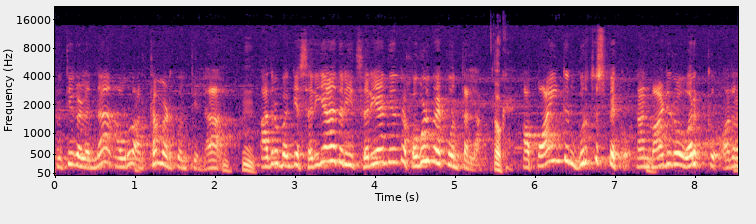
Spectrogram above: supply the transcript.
ಕೃತಿಗಳನ್ನು ಅವರು ಅರ್ಥ ಮಾಡ್ಕೊಂತಿಲ್ಲ. ಅದ್ರ ಬಗ್ಗೆ ಸರಿಯಾದ ರೀತಿ ಸರಿಯಾದ ಅಂದ್ರೆ ಹೊಗಳ್ಬೇಕು ಅಂತಲ್ಲ. ಆ ಪಾಯಿಂಟ್ ಗುರುತಿಸ್ಬೇಕು. ನಾನು ಮಾಡಿರೋ ವರ್ಕ್ ಅದರ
